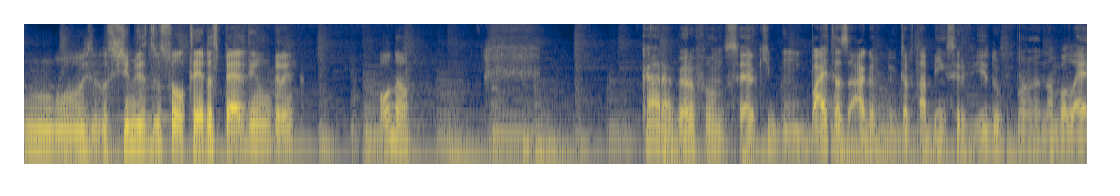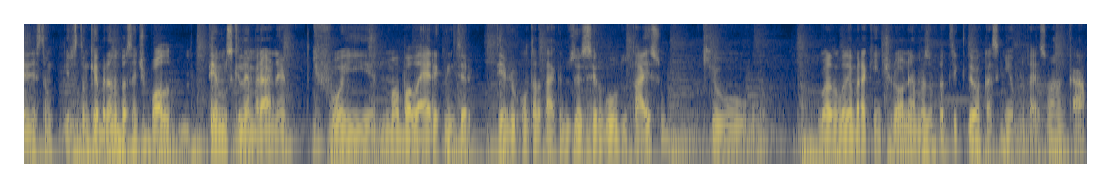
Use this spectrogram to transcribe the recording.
Os, os times dos solteiros perdem um grande. Ou não. Cara, agora falando sério, que baita zaga. O Inter tá bem servido. Na bola aérea, eles estão quebrando bastante bola. Temos que lembrar, né? Que foi numa bola aérea que o Inter teve o contra-ataque do terceiro gol do Tyson. Que o Agora não vou lembrar quem tirou, né? Mas o Patrick deu a casquinha pro Tyson arrancar.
